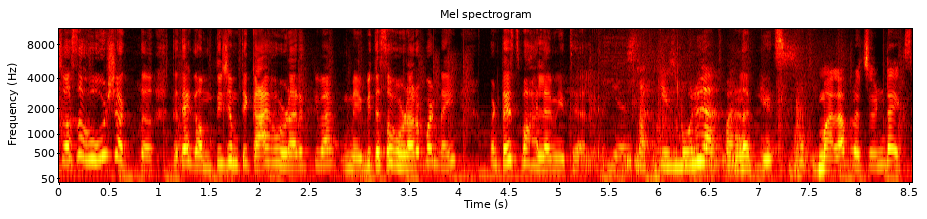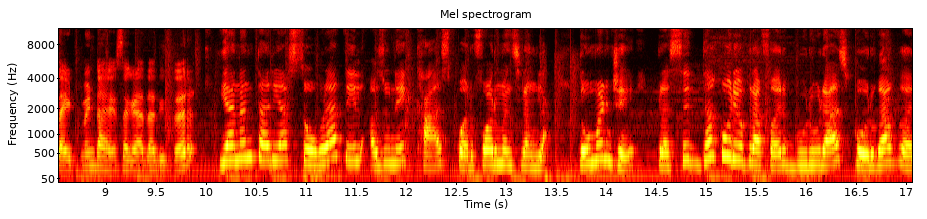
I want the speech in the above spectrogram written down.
सो असं होऊ शकतं. तर त्या गमती जमती काय होणार आहेत किंवा मे बी तसं होणार पण नाही पण तेच पाहायला मी इथे आले. येस नक्कीच. बोलूयात. नक्कीच. मला प्रचंड एक्साइटमेंट आहे सगळ्यात आधी तर. यानंतर या सोहळ्यातील अजून एक खास परफॉर्मन्स रंगला. तो म्हणजे प्रसिद्ध कोरिओग्राफर गुरुराज कोरगावकर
